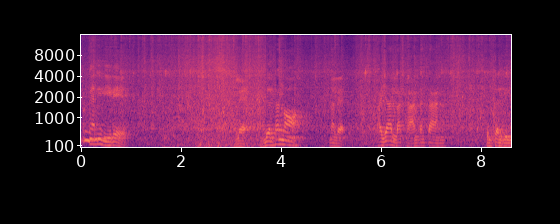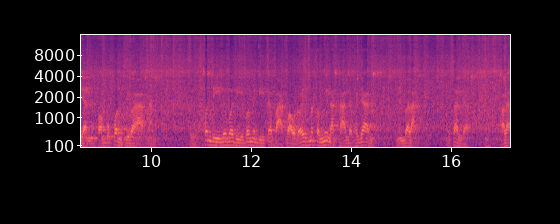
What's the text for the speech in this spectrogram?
มันแม่นอีหลีเด้แหละเรื่องข้างนอกนั่นแหละพยานหลักฐานต่างๆเป็นเครื่องยืนยันของบุคคลที่ว่านั่น คนดีหรือบ่ดีบ่แม่นดีแต่ปากเบาด้วยมันต้องมีหลักฐานและพยานเห็นบ่ล่สั้นแล้วเอาละ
